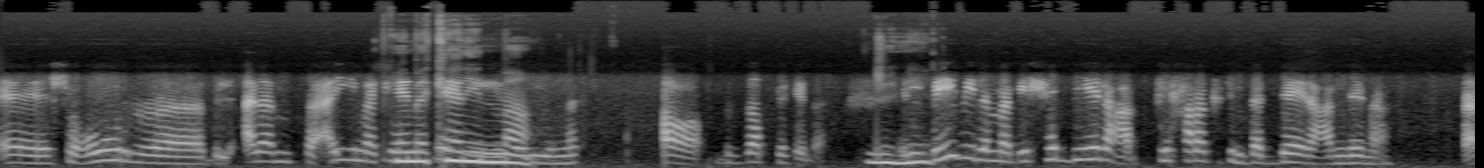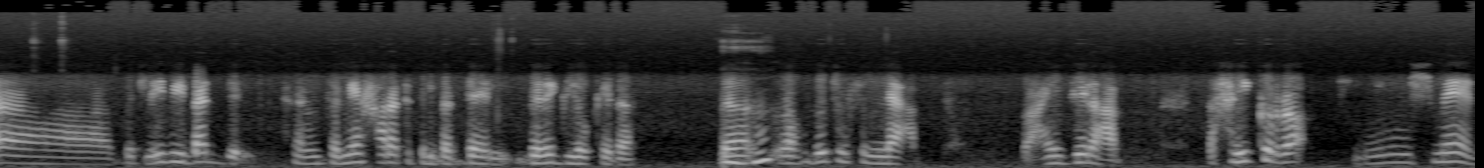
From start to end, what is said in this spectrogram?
آه، شعور آه، بالألم في أي مكان في مكان ما. آه بالظبط كده البيبي لما بيحب يلعب في حركة البدال عندنا آه بتلاقيه بيبدل إحنا بنسميها حركة البدال برجله كده ده. رغبته في اللعب عايز يلعب تحريك الرأس يمين وشمال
